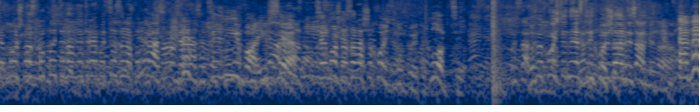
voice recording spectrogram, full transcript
Це можна зробити, нам не треба це зараз показувати. Це, ліпа і все. Це можна зараз що хочеш зробити, хлопці. Ну ви хочете нести відповідальність. Та ви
